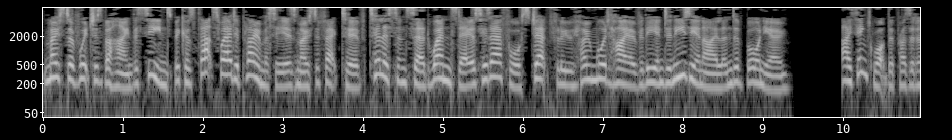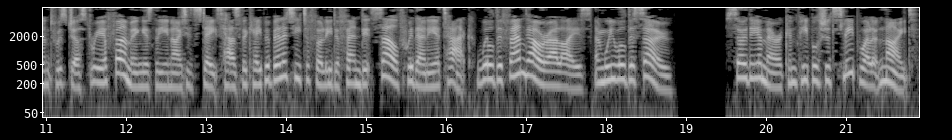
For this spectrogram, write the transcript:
most of which is behind the scenes because that's where diplomacy is most effective, Tillerson said Wednesday as his Air Force jet flew homeward high over the Indonesian island of Borneo. I think what the president was just reaffirming is the United States has the capability to fully defend itself with any attack, We'll defend our allies, and we will do so. So the American people should sleep well at night.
